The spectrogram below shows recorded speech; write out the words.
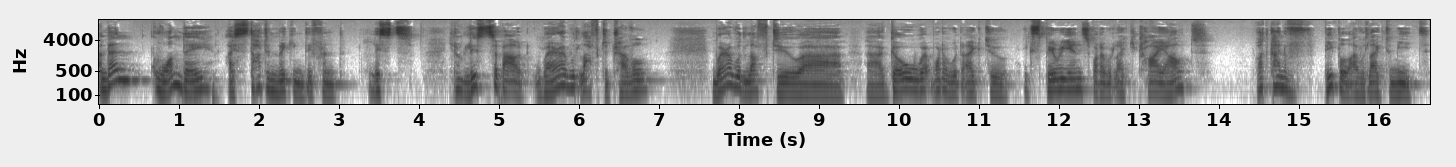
And then one day I started making different lists. You know, lists about where I would love to travel, where I would love to uh, uh, go, what I would like to experience, what I would like to try out, what kind of people I would like to meet,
